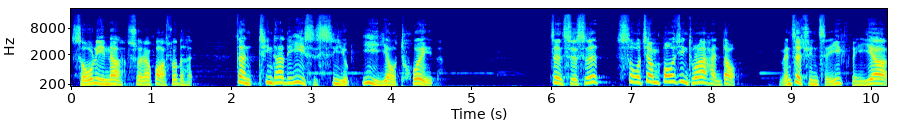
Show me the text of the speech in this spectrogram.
首领呢，虽然话说得很，但听他的意思是有意要退的。正此时，守将包进突然喊道：“你们这群贼匪呀！”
